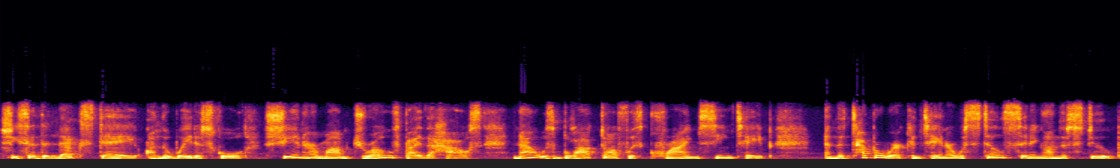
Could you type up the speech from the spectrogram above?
She said the next day on the way to school, she and her mom drove by the house. Now it was blocked off with crime scene tape, and the Tupperware container was still sitting on the stoop.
